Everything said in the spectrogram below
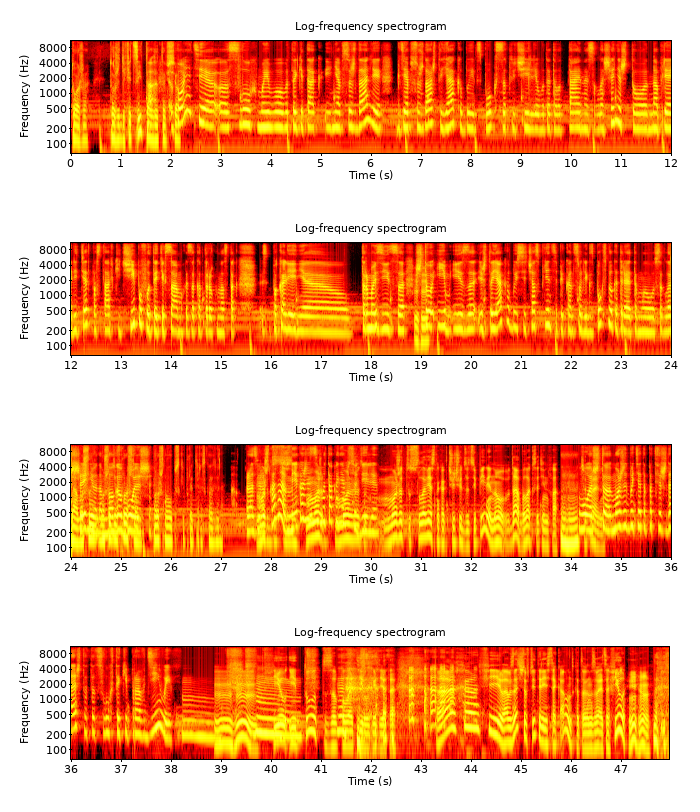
Тоже. Тоже дефицит, там А, это все. Помните, э, слух мы его в итоге так и не обсуждали, где обсуждал, что якобы Xbox заключили вот это вот тайное соглашение, что на приоритет поставки чипов вот этих самых, из-за которых у нас так поколение э, тормозится, Мгм. что им из и что якобы сейчас в принципе консоль Xbox благодаря этому Да, соглашению ж вроде намного в прошлом, больше. В прошлом выпуске про это рассказывали. Разве Может, рассказываем? Мне кажется, может- мы так и не может- обсудили. Может, словесно как чуть-чуть зацепили, но да, была, кстати, инфа. Всё Вот правильно. что, может быть, это подтверждает, что этот слух таки правдивый. Мгм. Фил и тут заплатил где-то. Ах, Фил. А вы знаете, что в Твиттере есть аккаунт, который называется Фил?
